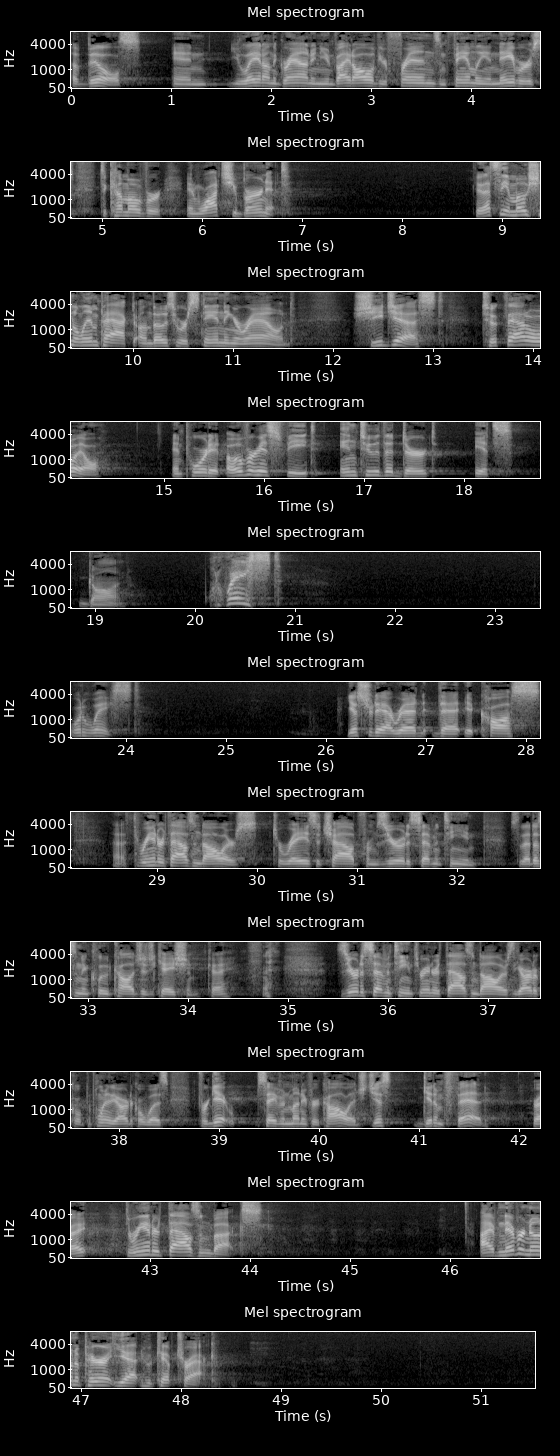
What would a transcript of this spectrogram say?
of bills and you lay it on the ground and you invite all of your friends and family and neighbors to come over and watch you burn it. Okay, that's the emotional impact on those who are standing around. She just took that oil and poured it over his feet into the dirt. It's gone. What a waste! What a waste. Yesterday I read that it costs uh, $300,000 to raise a child from 0 to 17. So that doesn't include college education, okay? 0 to 17, $300,000. The article, the point of the article was forget saving money for college, just get them fed, right? 300,000 bucks. I've never known a parent yet who kept track.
